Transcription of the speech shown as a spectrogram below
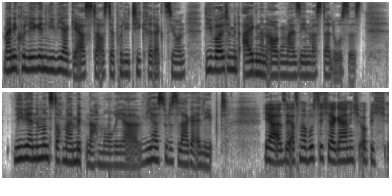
Meine Kollegin Livia Gerster aus der Politikredaktion, die wollte mit eigenen Augen mal sehen, was da los ist. Livia, nimm uns doch mal mit nach Moria. Wie hast du das Lager erlebt? Ja, also erstmal wusste ich ja gar nicht, ob ich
